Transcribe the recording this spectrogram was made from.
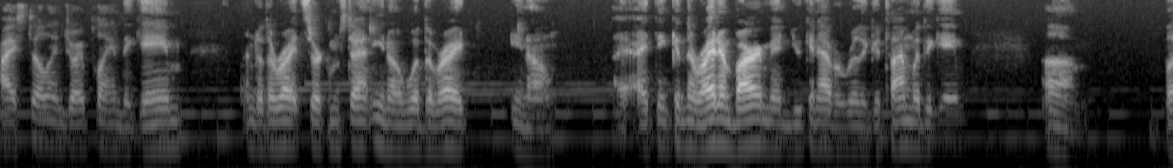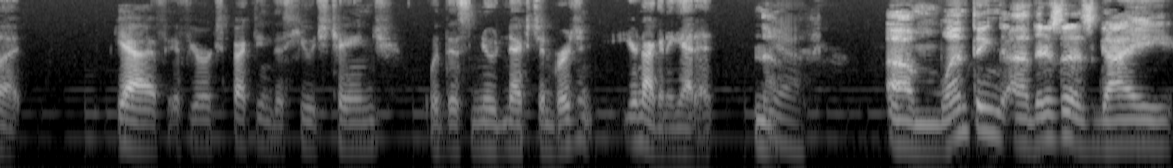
i still enjoy playing the game under the right circumstance you know with the right you know i, I think in the right environment you can have a really good time with the game. Um, but yeah if, if you're expecting this huge change with this new next gen version you're not going to get it No. Yeah. Um, one thing, uh, there's this guy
